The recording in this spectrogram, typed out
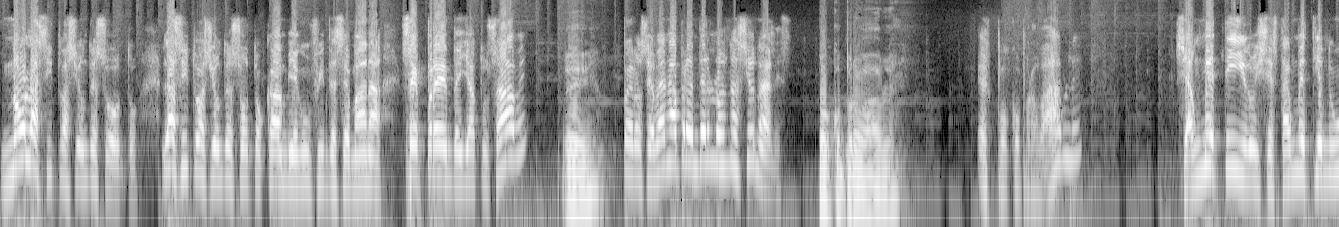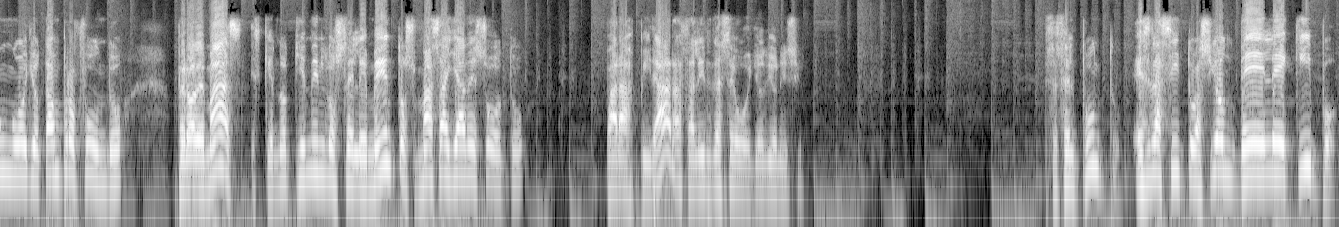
no la situación de Soto. La situación de Soto cambia en un fin de semana, se prende, ya tú sabes. Pero se van a prender los nacionales. Poco probable. Es poco probable. Se han metido y se están metiendo en un hoyo tan profundo, pero además es que no tienen los elementos más allá de Soto para aspirar a salir de ese hoyo, Dionisio. Ese es el punto. Es la situación del equipo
